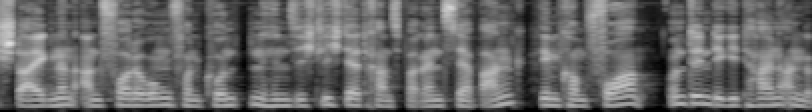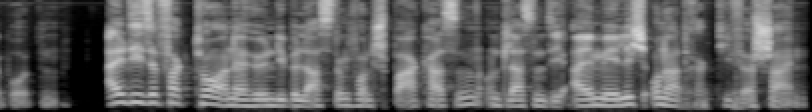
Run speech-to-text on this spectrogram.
steigenden Anforderungen von Kunden hinsichtlich der Transparenz der Bank, dem Komfort und den digitalen Angeboten. All diese Faktoren erhöhen die Belastung von Sparkassen und lassen sie allmählich unattraktiv erscheinen.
